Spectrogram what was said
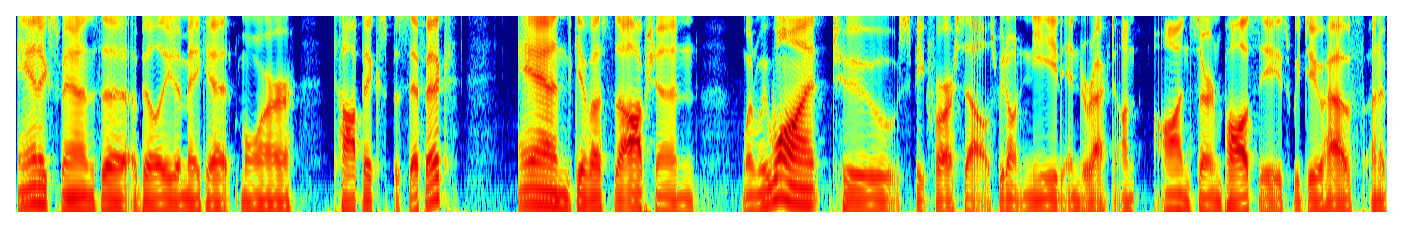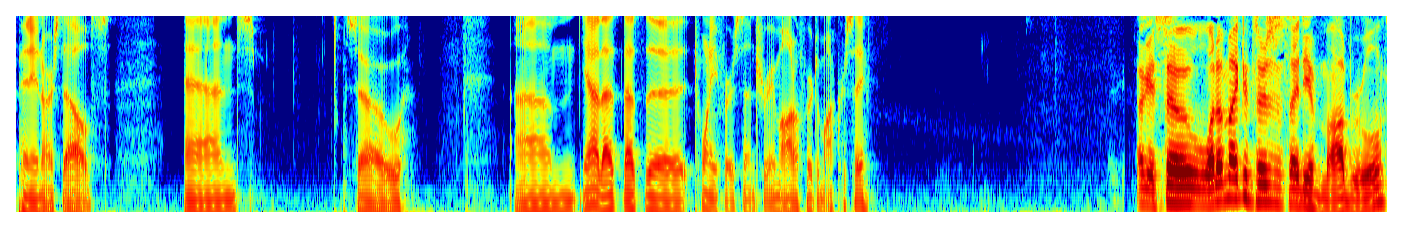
and expand the ability to make it more topic specific and give us the option when we want to speak for ourselves. We don't need indirect on on certain policies. We do have an opinion ourselves. And so, um, yeah, that, that's the 21st century model for democracy. Okay, so one of my concerns is this idea of mob rule.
